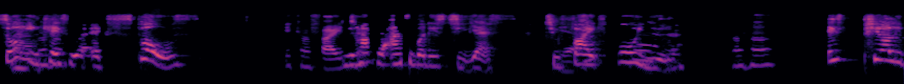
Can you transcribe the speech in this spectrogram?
So in mm-hmm. case you're exposed, you can fight. You have the antibodies to yes to yeah. fight for you. Mm-hmm it's purely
